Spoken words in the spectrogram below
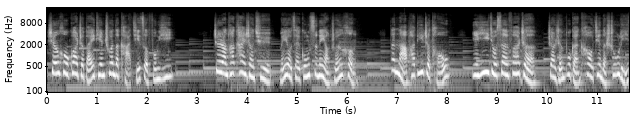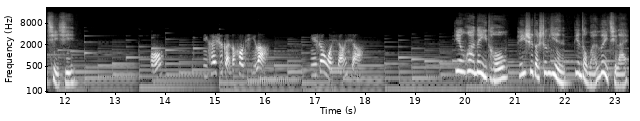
身后挂着白天穿的卡其色风衣，这让他看上去没有在公司那样专横，但哪怕低着头。也依旧散发着让人不敢靠近的疏离气息。哦，你开始感到好奇了？你让我想想。电话那一头，裴师的声音变得玩味起来，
